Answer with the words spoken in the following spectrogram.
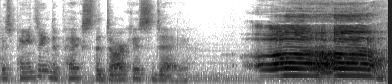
This painting depicts the darkest day. Ugh.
